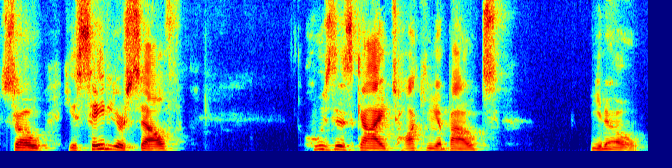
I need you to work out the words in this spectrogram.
So you say to yourself, who's this guy talking about, you know,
